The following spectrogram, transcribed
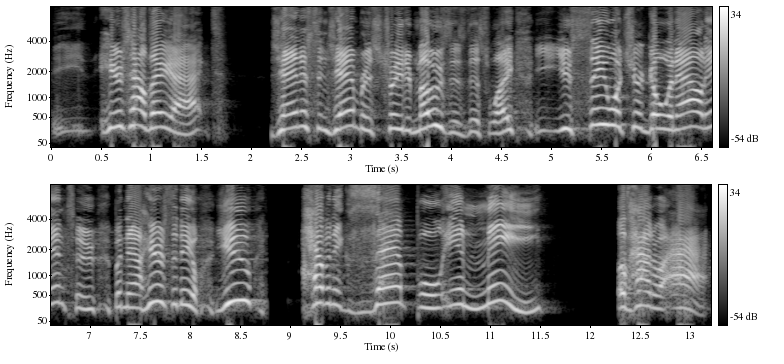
Here's how they act. Jannes and Jambres treated Moses this way. You see what you're going out into, but now here's the deal. You have an example in me of how to act.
